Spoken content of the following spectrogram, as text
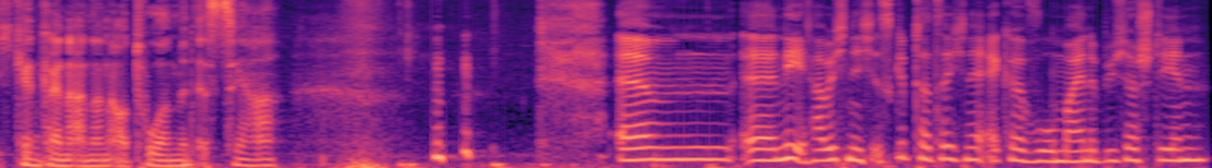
ich kenne keine anderen Autoren mit SCH? ähm, äh, nee, habe ich nicht. Es gibt tatsächlich eine Ecke, wo meine Bücher stehen.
